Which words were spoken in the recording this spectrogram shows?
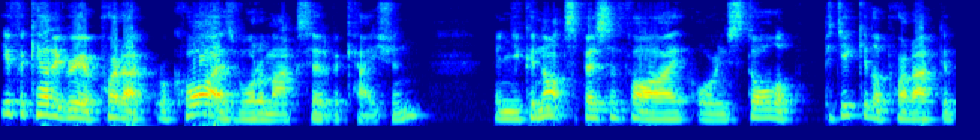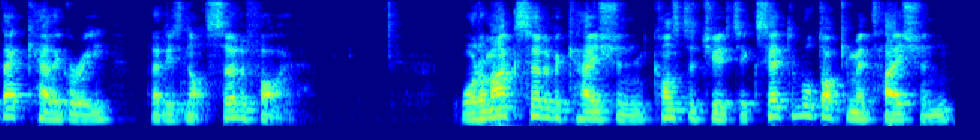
If a category of product requires watermark certification, then you cannot specify or install a particular product of that category that is not certified. Watermark certification constitutes acceptable documentation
